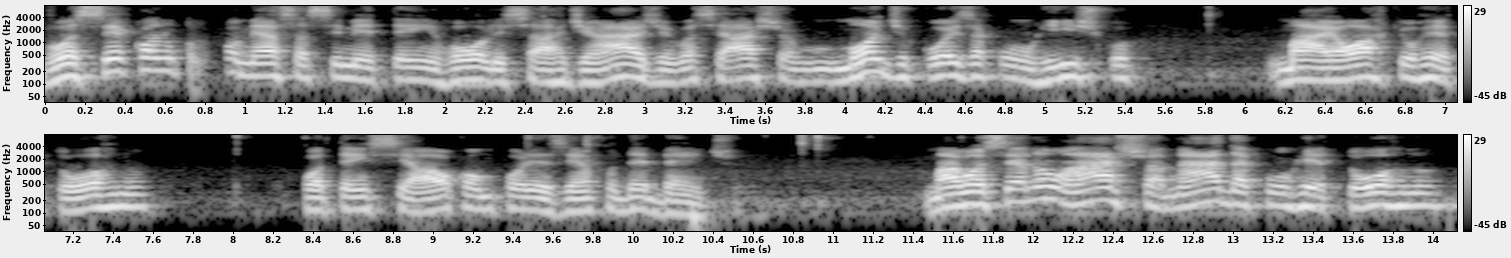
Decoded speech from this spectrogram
Você, quando começa a se meter em rolo e sardinhagem, você acha um monte de coisa com risco maior que o retorno potencial, como por exemplo debênture. Mas você não acha nada com retorno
